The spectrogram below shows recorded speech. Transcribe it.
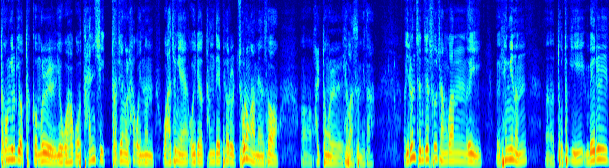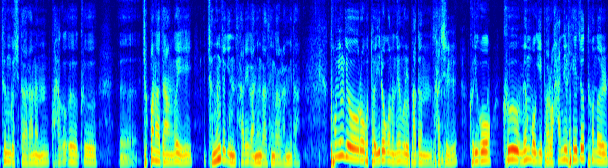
통일교 특검을 요구하고 단식 투쟁을 하고 있는 와중에 오히려 당대표를 조롱하면서 어, 활동을 해왔습니다. 이런 전재수 장관의 행위는 어, 도둑이 매를 드는 것이다라는 과거 어, 그 어, 적반하장의 전형적인 사례가 아닌가 생각을 합니다. 통일교로부터 1억 원의 뇌물을 받은 사실 그리고 그 명목이 바로 한일 해저 터널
